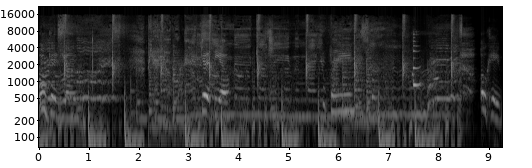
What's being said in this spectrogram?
Oh, get it, Young. Get it, Theo. Okay.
